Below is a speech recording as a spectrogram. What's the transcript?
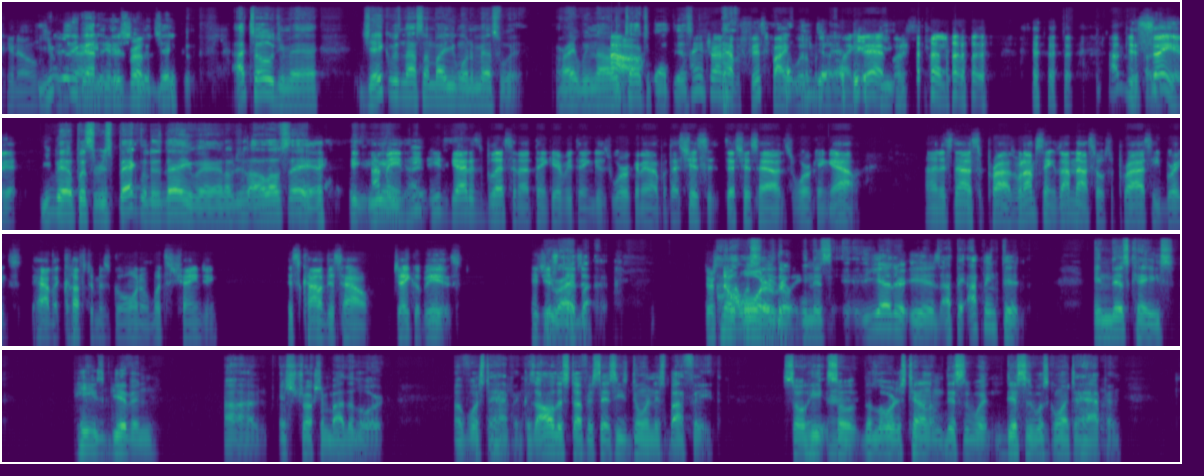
you know, You really got an issue with Jacob. I told you, man. Jacob is not somebody you want to mess with. All right, we already Oh, talked about this. I ain't trying to have a fist fight with him like that, but I'm just saying it. You better put some respect on his name, man. I'm just all I'm saying. He- I mean, he, he's got his blessing. I think everything is working out, but that's just that's just how it's working out, and it's not a surprise. What I'm saying is, I'm not so surprised he breaks how the custom is going and what's changing. It's kind of just how Jacob is. It just right, doesn't. There's no I would say, order really. in this. Yeah, there is. I think. I think that in this case, he's given uh instruction by the Lord of what's to happen because all this stuff it says he's doing this by faith. So he, so the Lord is telling him this is what this is what's going to happen,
